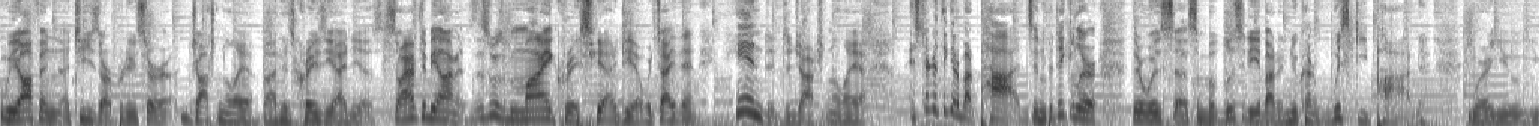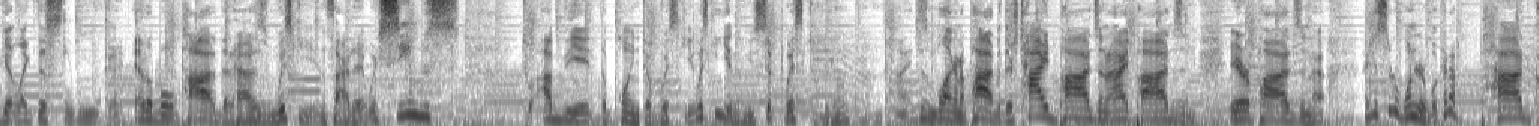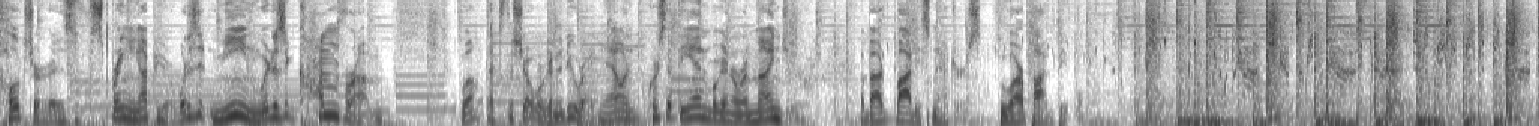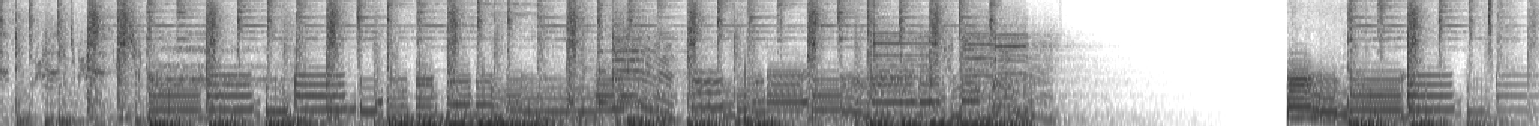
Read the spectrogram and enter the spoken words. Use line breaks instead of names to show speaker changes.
We often tease our producer, Josh Nalea, about his crazy ideas. So I have to be honest, this was my crazy idea, which I then handed to Josh Nalea. I started thinking about pods. In particular, there was uh, some publicity about a new kind of whiskey pod, where you, you get like this edible pod that has whiskey inside it, which seems to obviate the point of whiskey. Whiskey, you know, you sip whiskey. You don't. It doesn't belong in a pod. But there's Tide pods and iPods and AirPods, and I, I just sort of wonder what kind of pod culture is springing up here. What does it mean? Where does it come from? Well, that's the show we're going to do right now. And of course, at the end, we're going to remind you about body snatchers, who are pod people.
